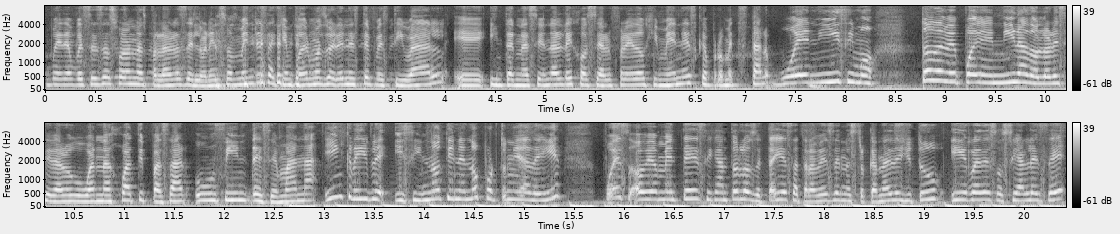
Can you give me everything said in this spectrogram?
Bueno, pues esas fueron las palabras de Lorenzo Méndez, a quien podemos ver en este festival eh, internacional de José Alfredo Jiménez, que promete estar buenísimo. Todavía pueden ir a Dolores Hidalgo, Guanajuato y pasar un fin de semana increíble. Y si no tienen oportunidad de ir, pues obviamente sigan todos los detalles a través de nuestro canal de YouTube y redes sociales de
